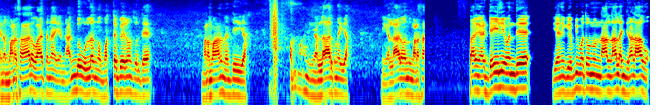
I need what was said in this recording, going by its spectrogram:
என்னை மனசார வாழ்த்தினேன். என் அன்பு உள்ளவங்க மொத்த பேரும் சொல்லிட்டு மனமான நன்றி ஐயா. அம்மா நீங்கள் நல்லா இருக்கணும் ஐயா. நீங்கள் எல்லாரும் வந்து மனசா பாருங்கள் டெய்லி வந்து எனக்கு எப்படி மொத்தம் இன்னும் நாலு நாள் அஞ்சு நாள் ஆகும்.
